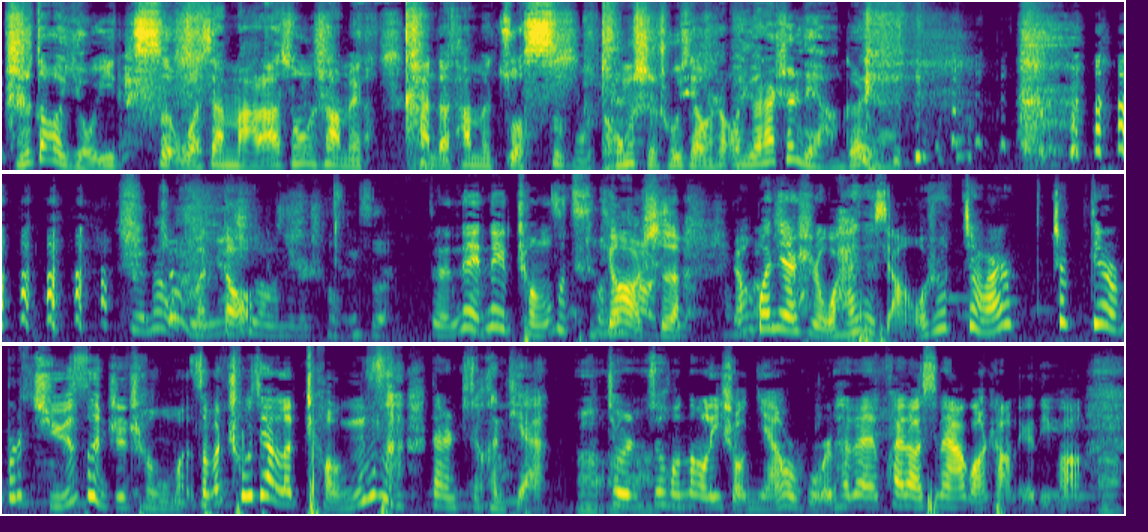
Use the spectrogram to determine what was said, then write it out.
直到有一次我在马拉松上面看到他们做四步同时出现，我说哦，原来是两个人。对，那这么逗到了那个橙子，对，那那橙子挺挺好吃的。然后关键是我还在想，我说这玩意儿这地儿不是橘子之城吗？怎么出现了橙子？但是这很甜，啊，就是啊最后弄了一手黏糊糊。他在快到西班牙广场那个地方啊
